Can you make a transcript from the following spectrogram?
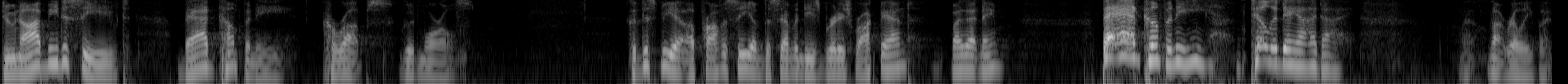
Do not be deceived, bad company corrupts good morals. Could this be a, a prophecy of the 70s British rock band by that name? Bad company till the day I die. Well, not really, but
